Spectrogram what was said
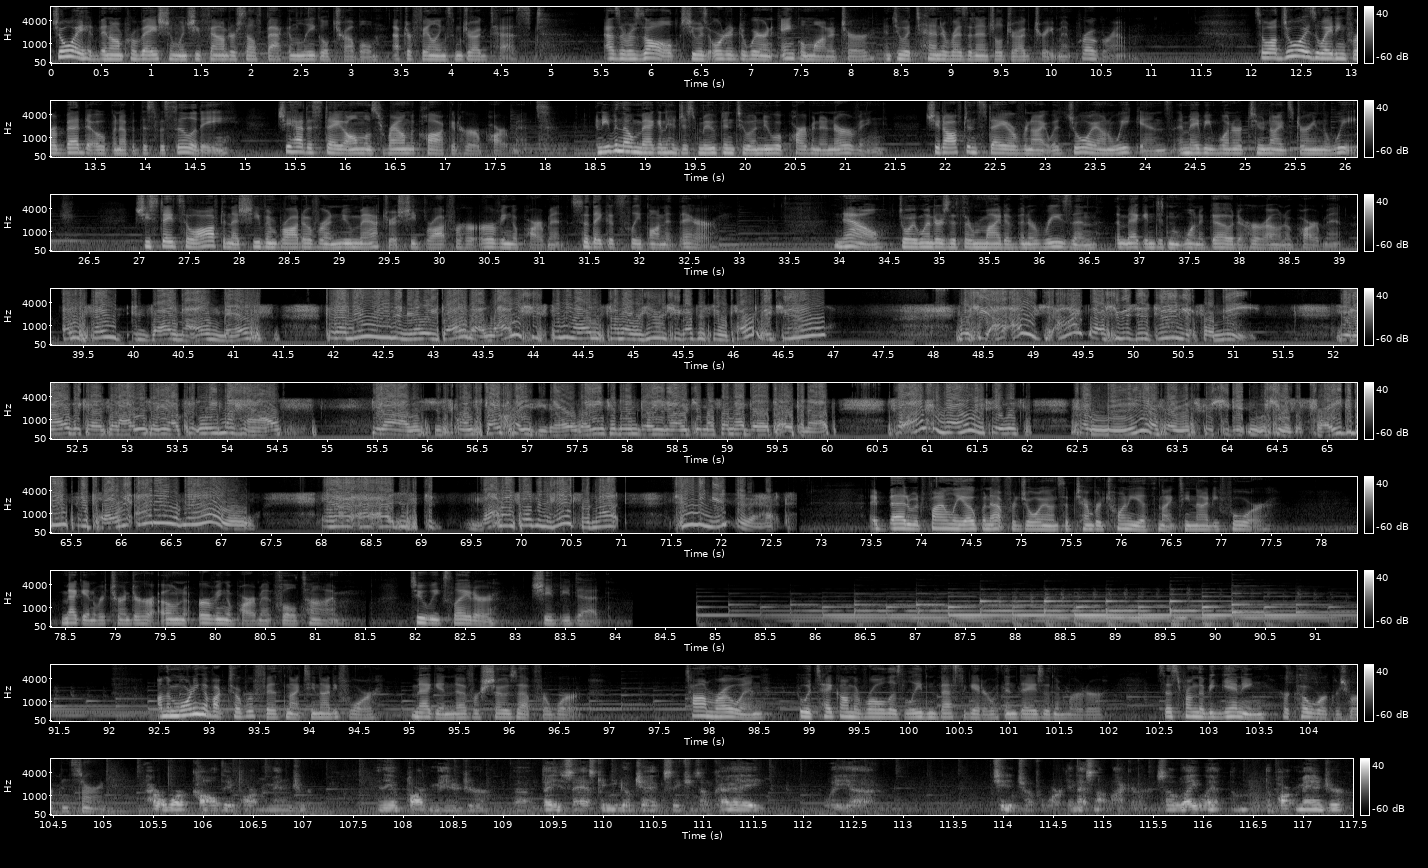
Joy had been on probation when she found herself back in legal trouble after failing some drug tests. As a result, she was ordered to wear an ankle monitor and to attend a residential drug treatment program. So while Joy's waiting for a bed to open up at this facility, she had to stay almost round the clock at her apartment. And even though Megan had just moved into a new apartment in Irving, she'd often stay overnight with Joy on weekends and maybe one or two nights during the week. She stayed so often that she even brought over a new mattress she'd brought for her Irving apartment so they could sleep on it there. Now, Joy wonders if there might have been a reason that Megan didn't want to go to her own apartment. I was so involved in my own mess that I never even really thought about why was she spending all this time over here and she got this new apartment, you know? Well, she, I, I, was, I thought she was just doing it for me, you know, because that I was, you know, couldn't leave my house you know, I was just going stir crazy there, waiting for them to, you know, to my, for my bed to open up. So I don't know if it was from me or if it was because she didn't, she was afraid to be in the apartment. I don't know. And I, I, I just could got myself in the head for not tuning into that. A bed would finally open up for Joy on September 20th, 1994. Megan returned to her own Irving apartment full time. Two weeks later, she'd be dead. On the morning of October 5th, 1994, Megan never shows up for work. Tom Rowan, who would take on the role as lead investigator within days of the murder, says from the beginning her coworkers were concerned. Her work called the apartment manager, and the apartment manager, uh, they just asked, "Can you go check see if she's okay?" We, uh, she didn't show up for work, and that's not like her. So they went. The apartment manager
